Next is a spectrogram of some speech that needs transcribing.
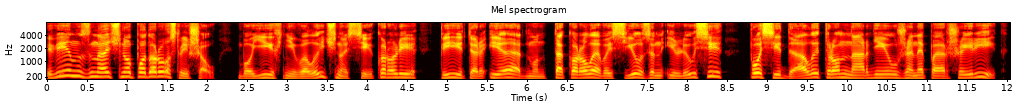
він значно подорослішав, бо їхні величності, королі Пітер і Едмунд та королеви Сьюзен і Люсі посідали трон нарнії уже не перший рік.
